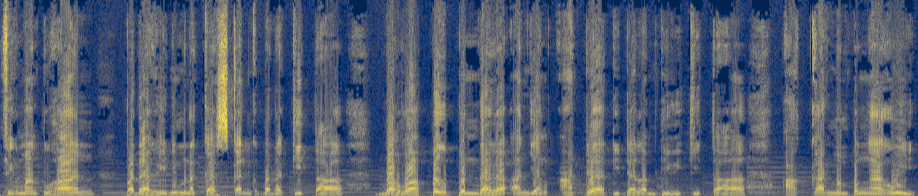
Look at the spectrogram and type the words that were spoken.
firman Tuhan pada hari ini menegaskan kepada kita bahwa perbendaraan yang ada di dalam diri kita akan mempengaruhi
